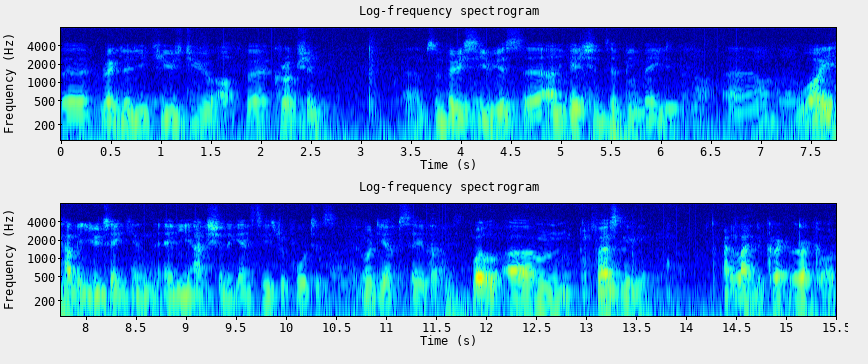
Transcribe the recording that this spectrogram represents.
uh, regularly accused you of uh, corruption. Um, some very serious uh, allegations have been made. Um, why haven't you taken any action against these reporters? And what do you have to say about this? Well, um, firstly, I'd like to correct the record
